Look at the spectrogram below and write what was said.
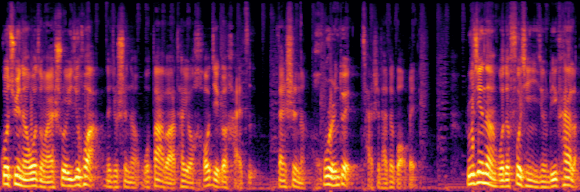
过去呢我总爱说一句话，那就是呢我爸爸他有好几个孩子，但是呢湖人队才是他的宝贝。如今呢我的父亲已经离开了，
